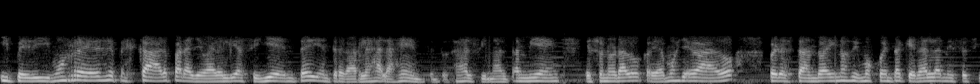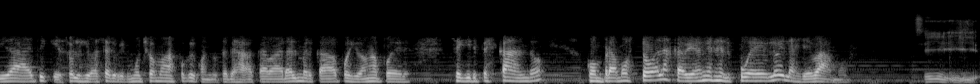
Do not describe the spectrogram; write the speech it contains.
y pedimos redes de pescar para llevar el día siguiente y entregarles a la gente. Entonces, al final también, eso no era algo que habíamos llegado, pero estando ahí nos dimos cuenta que era la necesidad y que eso les iba a servir mucho más porque cuando se les acabara el mercado, pues iban a poder seguir pescando. Compramos todas las que habían en el pueblo y las llevamos. Sí,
